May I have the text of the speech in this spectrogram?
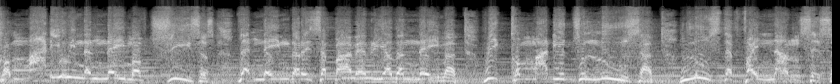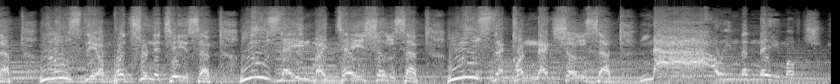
command you in the name of Jesus, the name that is above every other name. We command you to lose. Lose the finances. Lose the opportunities. Lose the invitations lose the connections now in the name of Jesus.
